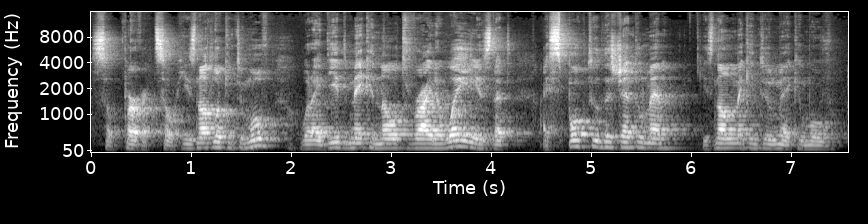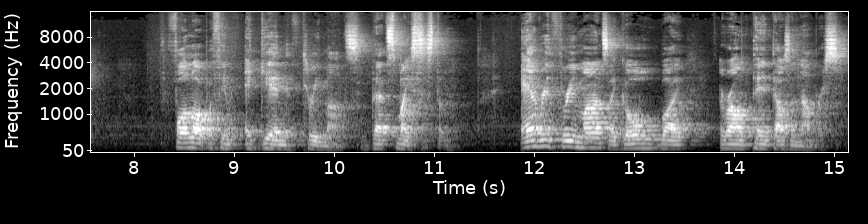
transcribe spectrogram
So perfect. So he's not looking to move. What I did make a note right away is that I spoke to this gentleman. He's not making to make a move. Follow up with him again in three months. That's my system. Every three months I go by around 10,000 numbers.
